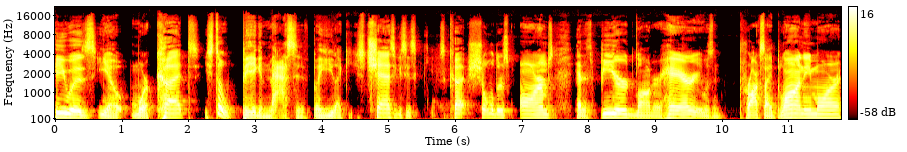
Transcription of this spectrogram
He was, you know, more cut. He's still big and massive, but he like his chest, you can see his cut shoulders, arms. He had his beard, longer hair. It wasn't peroxide blonde anymore.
